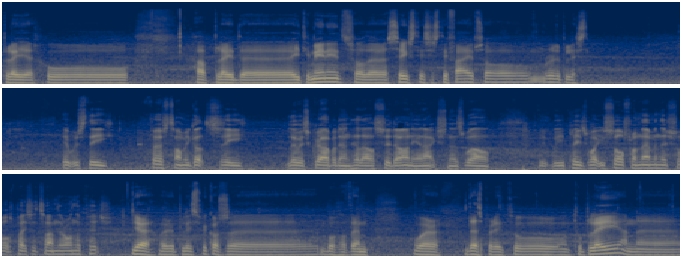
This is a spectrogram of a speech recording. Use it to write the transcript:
players who have played 80 minutes, or the 60, 65. So I'm really pleased. It was the first time we got to see Lewis Grabban and Hilal Soudani in action as well. Were you pleased what you saw from them in the short space of time they're on the pitch? Yeah, very pleased because uh, both of them were desperate to to play, and uh,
